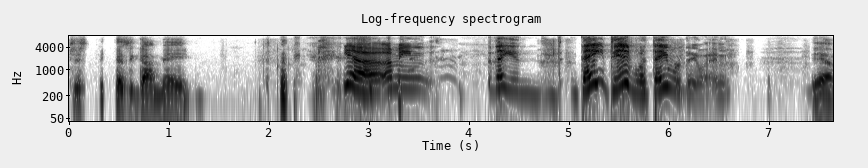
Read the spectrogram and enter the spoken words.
just because it got made. Yeah, I mean, they they did what they were doing. Yeah,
